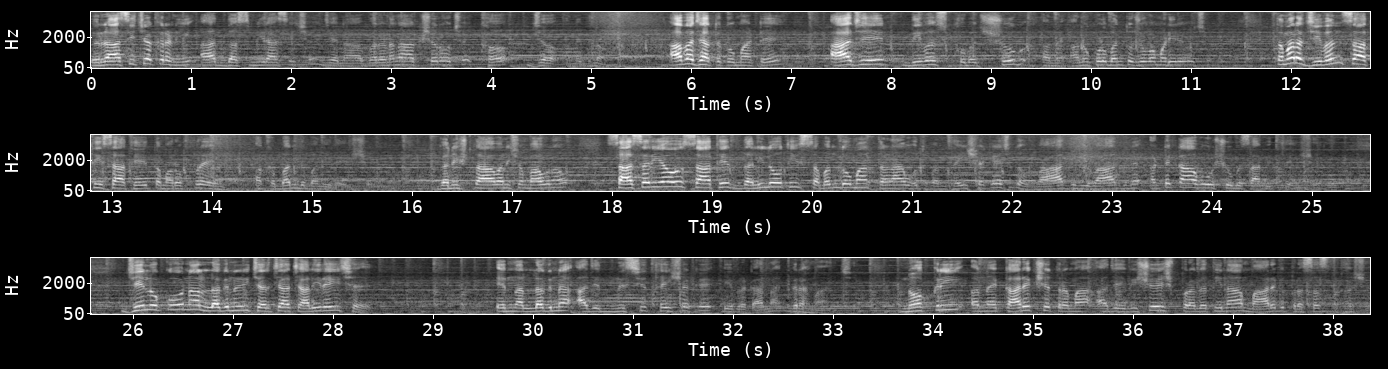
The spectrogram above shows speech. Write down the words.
રાશિ ચક્રની આ દસમી રાશિ છે, જેના વર્ણના અક્ષરો છે ખ, જ અને જ્ઞ આવા જાતકો માટે આજે દિવસ ખૂબ જ શુભ અને અનુકૂળ બનતો જોવા મળી રહ્યો છે. તમારા જીવન સાથી સાથે તમારો પ્રેમ અકબંધ બની રહેશે ઘનિષ્ઠતા આવવાની સંભાવનાઓ, સાસરિયાઓ સાથે દલીલોથી સંબંધોમાં તણાવ ઉત્પન્ન થઈ શકે છે તો વાદ વિવાદને અટકાવવો શુભ સાબિત થઈ શકે. જે લોકોના લગ્નની ચર્ચા ચાલી રહી છે એમના લગ્ન આજે નિશ્ચિત થઈ શકે એ પ્રકારના ગ્રહમાન છે. નોકરી અને કાર્યક્ષેત્રમાં આજે વિશેષ પ્રગતિના માર્ગ પ્રશસ્ત થશે.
